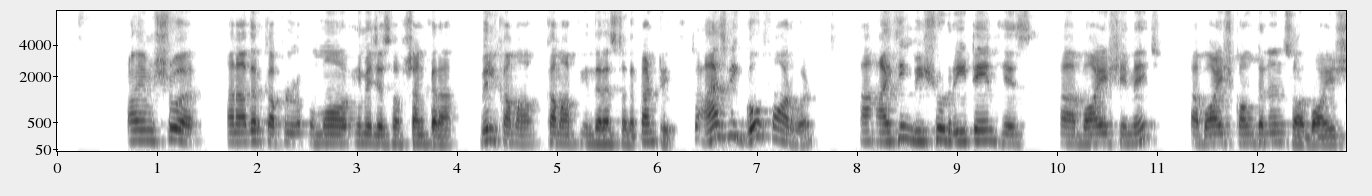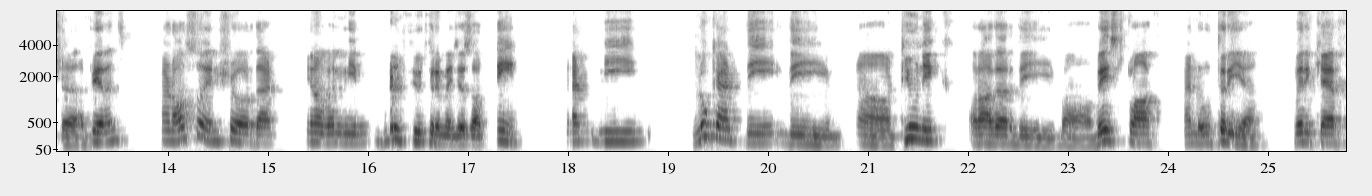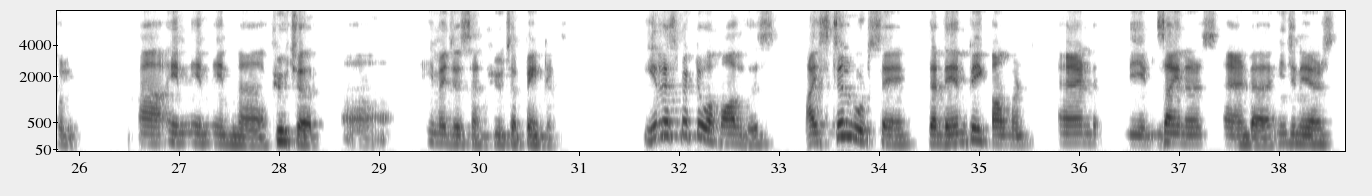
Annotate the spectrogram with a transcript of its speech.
I am sure another couple more images of Shankara will come up, come up in the rest of the country. So as we go forward, uh, I think we should retain his uh, boyish image, a boyish countenance or boyish uh, appearance, and also ensure that you know when we build future images of paint, that we look at the the uh, tunic, rather the uh, waistcloth and the uttariya very carefully uh, in in in uh, future uh, images and future paintings. Irrespective of all this, I still would say that the MP government and the designers and uh, engineers,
